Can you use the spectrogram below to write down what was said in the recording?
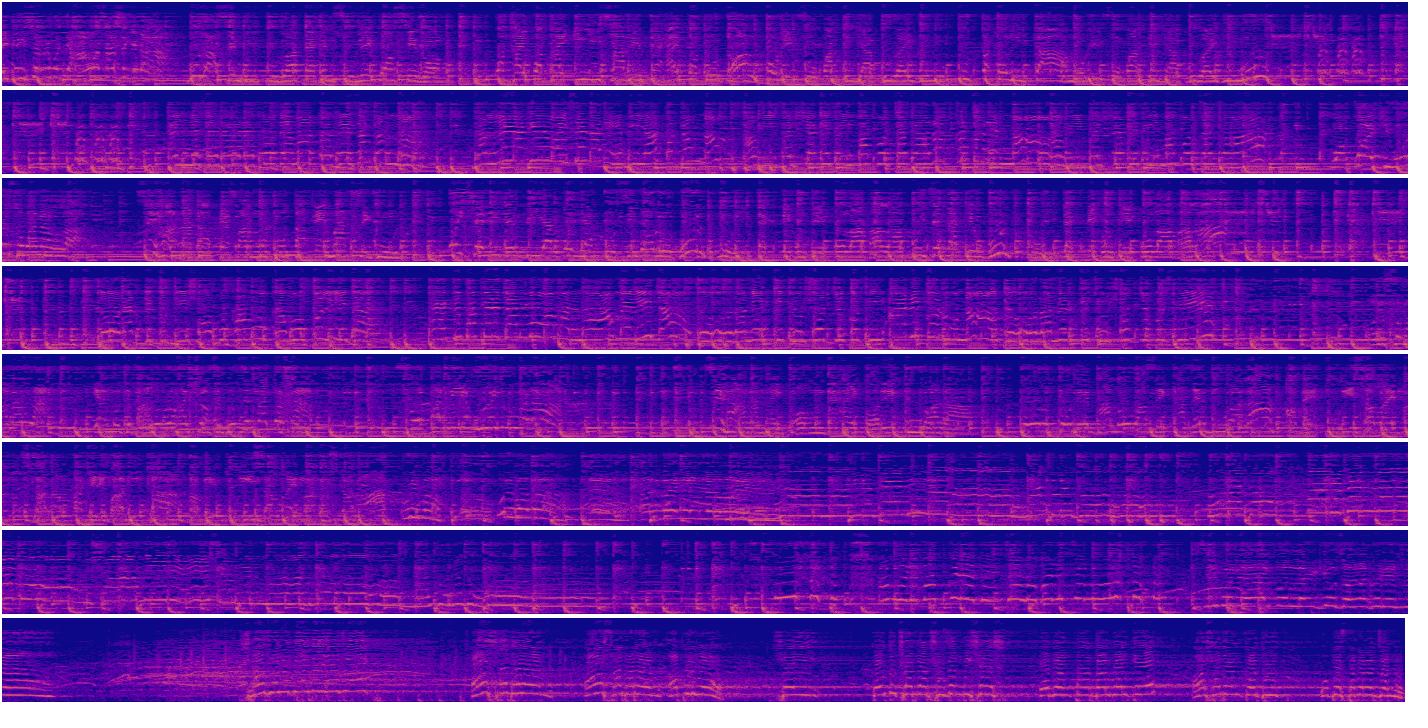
এই বিচারের মধ্যে আওয়াজ আছে কিনা? বুড়া আছে পুরা দেখেন চুলে করছে রং। কথায় কথায় ইংলিশ আরে দেখায় কত ঢং করে। সোপা দিয়া ঘুরাই দিমু কুত্তা কলি কামড়ে সোপা দিয়া ঘুরাই দিমু মারছে ঘুল ওই ছেলেদের বিয়া কইয়া করছি বড় ভুল। মুই দেখতে হতে পোলা ভালা বুঝে না কেউ ভুল। মুই দেখতে হতে পোলা ভালা। তোর আজকে কুটি সব খামু করে কুয়ারা তোর কোনে ভালো আছে কাজের বুয়ারা আবে তুই সবাই মানুষ খারাপ লাঠির বাড়ি খা আবে তুই সবাই মানুষ অসাধারণ অসাধারণ, অপূর্ব। সেই কৌতুক সম্রাট সুজন বিশ্বাস এবং তার দলবলকে অসাধারণ কৌতুক উপস্থাপনের জন্য।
